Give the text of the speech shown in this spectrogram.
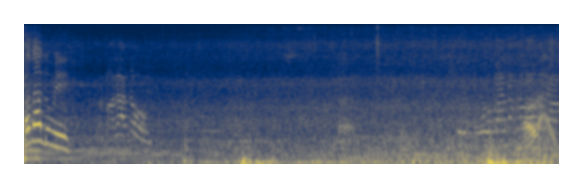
Panalo eh. Alright.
